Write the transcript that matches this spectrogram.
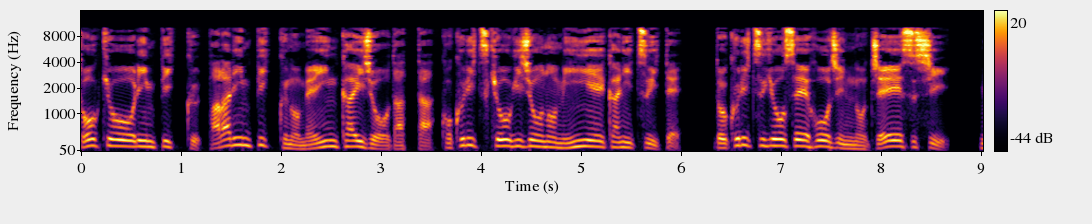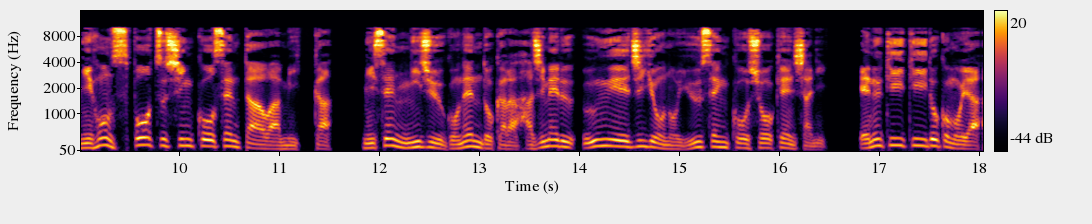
東京オリンピック・パラリンピックのメイン会場だった国立競技場の民営化について、独立行政法人の JSC、日本スポーツ振興センターは3日、2025年度から始める運営事業の優先交渉権者に、NTT ドコモや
